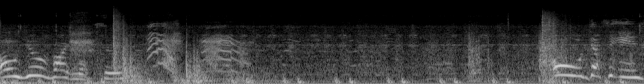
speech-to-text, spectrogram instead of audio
Oh, you're right next to me. Oh, yes it is.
